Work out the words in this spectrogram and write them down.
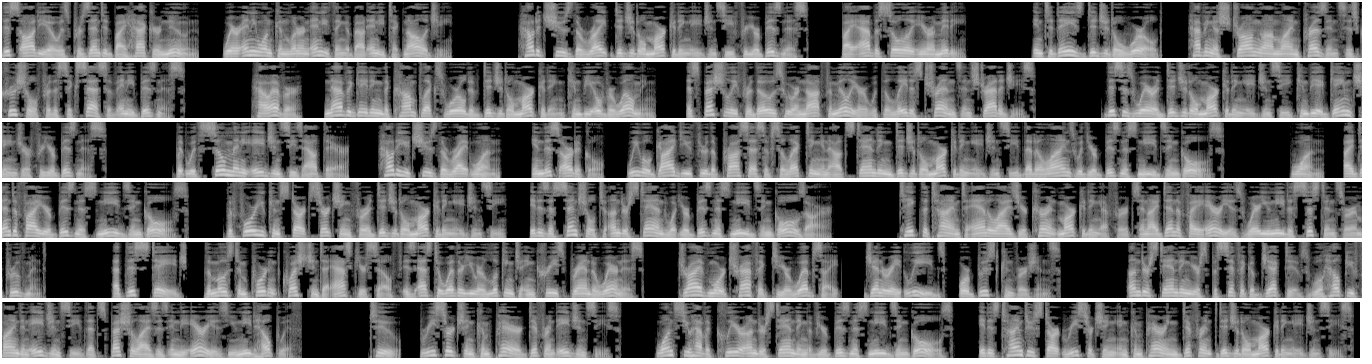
This audio is presented by HackerNoon, where anyone can learn anything about any technology. How to choose the right digital marketing agency for your business by Abisola Iremide. In today's digital world, having a strong online presence is crucial for the success of any business. However, navigating the complex world of digital marketing can be overwhelming, especially for those who are not familiar with the latest trends and strategies. This is where a digital marketing agency can be a game changer for your business. But with so many agencies out there, how do you choose the right one? In this article, we will guide you through the process of selecting an outstanding digital marketing agency that aligns with your business needs and goals. 1. Identify your business needs and goals. Before you can start searching for a digital marketing agency, it is essential to understand what your business needs and goals are. Take the time to analyze your current marketing efforts and identify areas where you need assistance or improvement. At this stage, the most important question to ask yourself is as to whether you are looking to increase brand awareness, drive more traffic to your website, generate leads, or boost conversions. Understanding your specific objectives will help you find an agency that specializes in the areas you need help with. 2. Research and compare different agencies. Once you have a clear understanding of your business needs and goals, it is time to start researching and comparing different digital marketing agencies.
